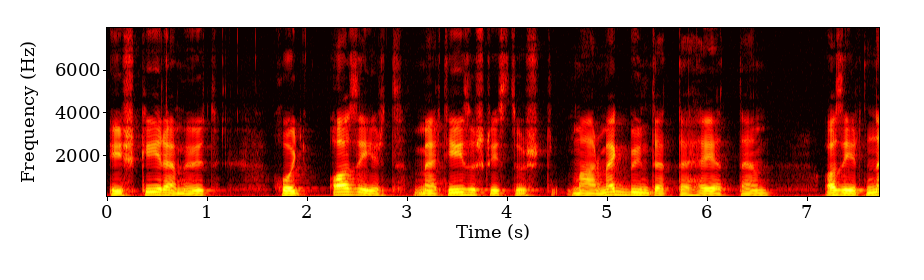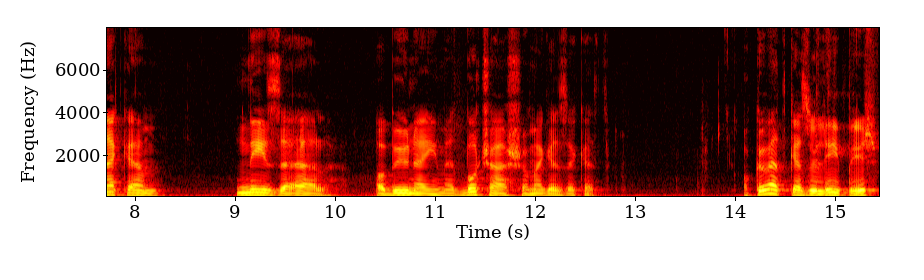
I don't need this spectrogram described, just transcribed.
és kérem őt, hogy azért, mert Jézus Krisztust már megbüntette helyettem, azért nekem nézze el a bűneimet, bocsássa meg ezeket. A következő lépés,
